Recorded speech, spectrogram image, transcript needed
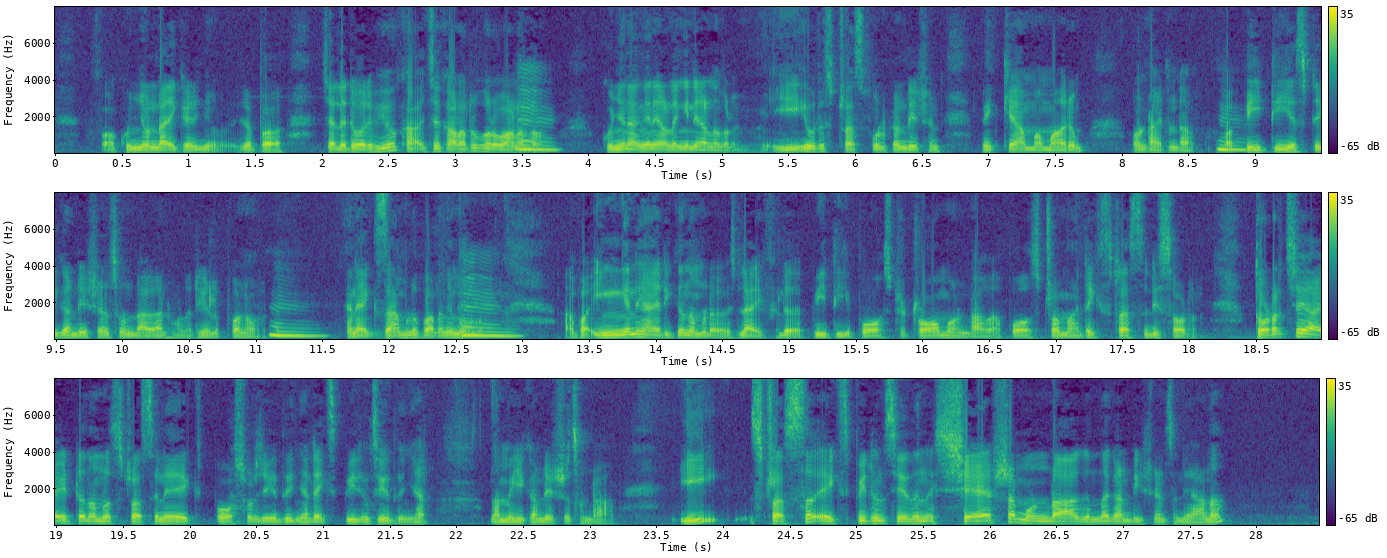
കുഞ്ഞുണ്ടായി കഴിഞ്ഞു. ചിലപ്പോൾ ചിലർ പറയും അയ്യോ കളർ കുറവാണല്ലോ. കുഞ്ഞിന് അങ്ങനെയാണോ ഇങ്ങനെയാണെന്ന് പറയും. ഈ ഒരു സ്ട്രെസ്ഫുൾ കണ്ടീഷൻ മിക്ക അമ്മമാരും ഉണ്ടായിട്ടുണ്ടാകും അപ്പോൾ P T S T conditions ഉണ്ടാകാൻ വളരെ എളുപ്പമാണ് അവർക്ക്. ഞാൻ എക്സാമ്പിൾ പറഞ്ഞു തോന്നുന്നു അപ്പോൾ ഇങ്ങനെയായിരിക്കും നമ്മുടെ ലൈഫിൽ പി ടി പോസ്റ്റ് ട്രോമ ഉണ്ടാവുക. പോസ്റ്റ് ട്രോമാറ്റിക് സ്ട്രെസ് ഡിസോർഡർ തുടർച്ചയായിട്ട് നമ്മൾ സ്ട്രെസ്സിനെ എക്സ്പോഷർ ചെയ്ത് കഴിഞ്ഞാൽ എക്സ്പീരിയൻസ് ചെയ്ത് കഴിഞ്ഞാൽ നമുക്ക് ഈ കണ്ടീഷൻസ് ഉണ്ടാകും. ഈ സ്ട്രെസ്സ് എക്സ്പീരിയൻസ് ചെയ്തതിന് ശേഷം ഉണ്ടാകുന്ന കണ്ടീഷൻസിനെയാണ്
